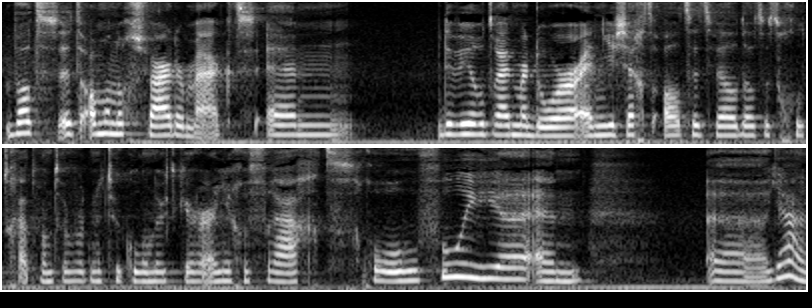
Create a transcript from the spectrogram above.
Wat het allemaal nog zwaarder maakt. En de wereld draait maar door. En je zegt altijd wel dat het goed gaat. Want er wordt natuurlijk honderd keer aan je gevraagd: Goh, hoe voel je je? En uh, ja,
